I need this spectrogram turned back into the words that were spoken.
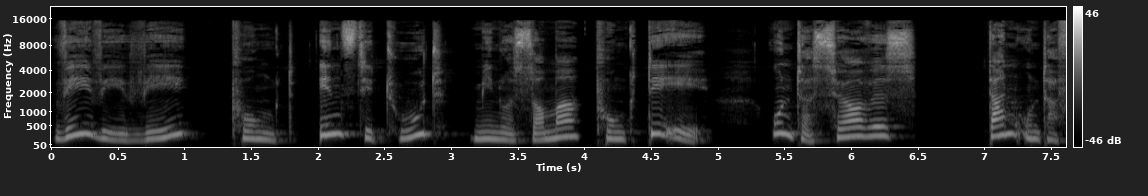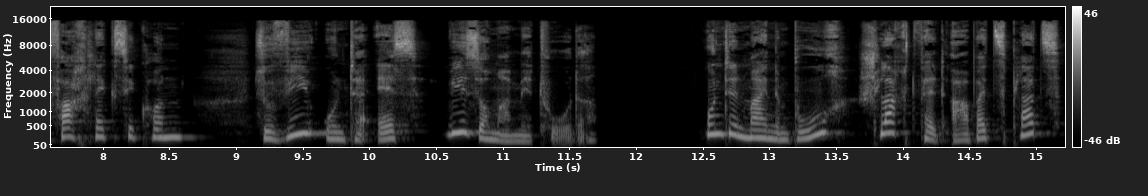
www.institut-sommer.de unter Service, dann unter Fachlexikon sowie unter S wie Sommermethode. Und in meinem Buch Schlachtfeld Arbeitsplatz,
